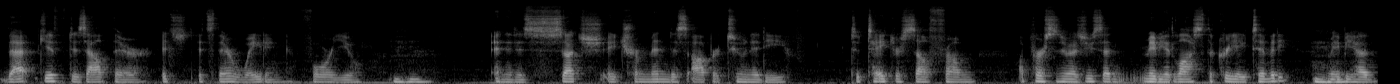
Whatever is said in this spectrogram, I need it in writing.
That gift is out there. It's it's there waiting for you. Mm-hmm. And it is such a tremendous opportunity to take yourself from a person who as you said maybe had lost the creativity, Mhm. maybe had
